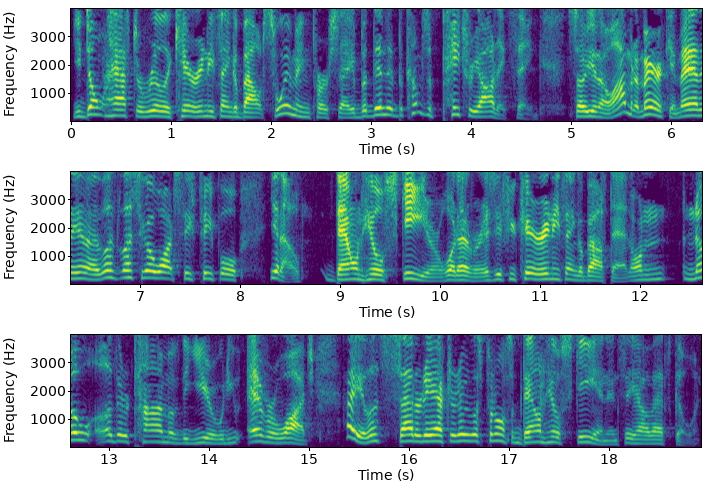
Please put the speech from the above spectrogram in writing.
You don't have to really care anything about swimming per se, but then it becomes a patriotic thing. So, you know, I'm an American, man. You know, let, let's go watch these people, you know, downhill ski or whatever, as if you care anything about that. On no other time of the year would you ever watch, hey, let's Saturday afternoon, let's put on some downhill skiing and see how that's going.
